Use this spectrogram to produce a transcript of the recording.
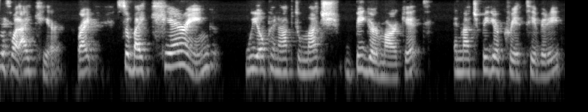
Guess what? I care, right? So by caring we open up to much bigger market and much bigger creativity.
